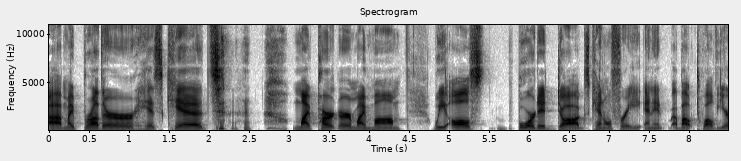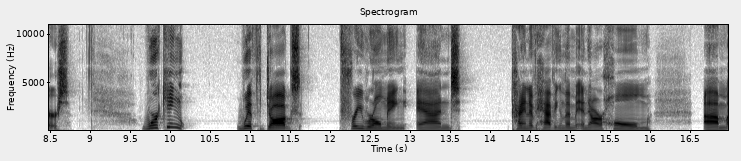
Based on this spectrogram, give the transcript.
Uh, my brother, his kids, my partner, my mom, we all boarded dogs kennel free, and it about 12 years. Working with dogs free roaming and kind of having them in our home um,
